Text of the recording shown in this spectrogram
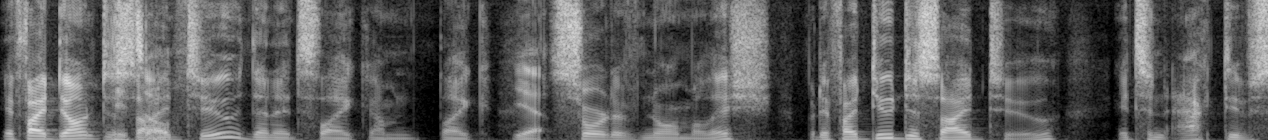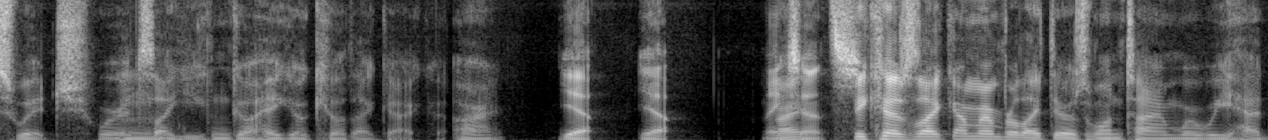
if I don't decide to, then it's like I'm like Yeah. sort of normalish. But if I do decide to, it's an active switch where it's Mm. like you can go, hey, go kill that guy. All right. Yeah, yeah, makes right? sense. Because like I remember like there was one time where we had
